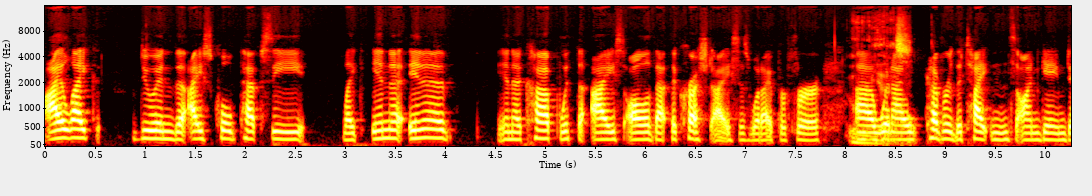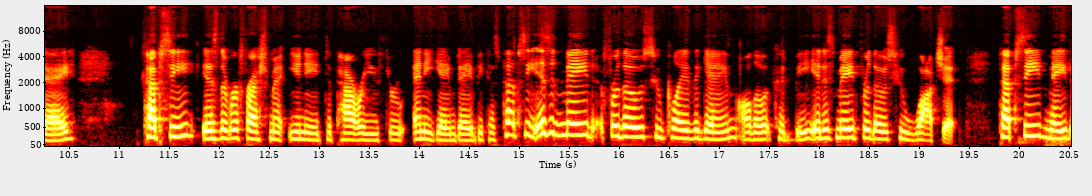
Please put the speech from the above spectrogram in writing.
I like doing the ice cold Pepsi like in a in a in a cup with the ice, all of that. The crushed ice is what I prefer Ooh, uh, yes. when I cover the Titans on game day. Pepsi is the refreshment you need to power you through any game day because Pepsi isn't made for those who play the game, although it could be. It is made for those who watch it. Pepsi made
